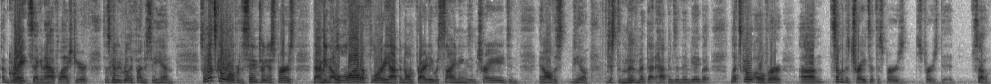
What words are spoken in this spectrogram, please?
a great second half last year. So it's going to be really fun to see him. So let's go over the San Antonio Spurs. I mean, a lot of flurry happened on Friday with signings and trades and and all this. You know, just the movement that happens in the NBA. But let's go over um, some of the trades that the Spurs Spurs did. So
